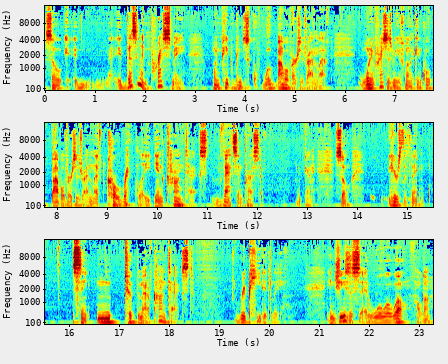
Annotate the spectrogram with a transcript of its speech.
So it, it doesn't impress me when people can just quote Bible verses right and left. What impresses me is when they can quote Bible verses right and left correctly in context. That's impressive. Okay, so here's the thing took them out of context repeatedly. And Jesus said, Whoa, whoa, whoa, hold on.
